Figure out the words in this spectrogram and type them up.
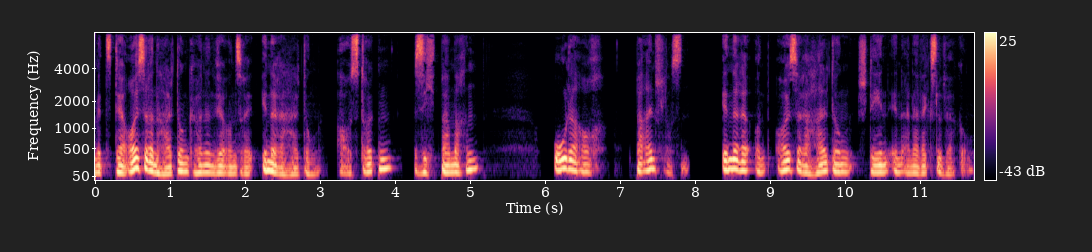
Mit der äußeren Haltung können wir unsere innere Haltung ausdrücken, sichtbar machen oder auch beeinflussen. Innere und äußere Haltung stehen in einer Wechselwirkung.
